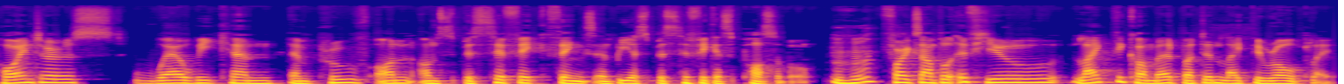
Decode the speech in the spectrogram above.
pointers where we can improve on on specific things and be as specific as possible. Mm-hmm. For example, if you liked the combat but didn't like the role play,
